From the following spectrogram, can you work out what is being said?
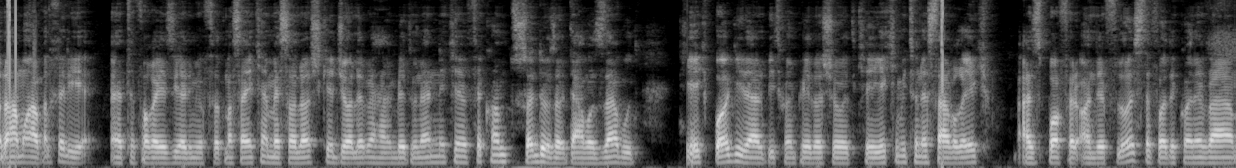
حالا همون اول خیلی اتفاقای زیادی میافتاد. مثلا یکم مثالاش که جالب هم بدونن اینه که فکر کنم سال 2012 بود که یک bug ی در بیت کوین پیدا شد که یکی می‌تونست در یک از buffer underflow استفاده کنه و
